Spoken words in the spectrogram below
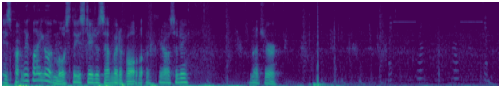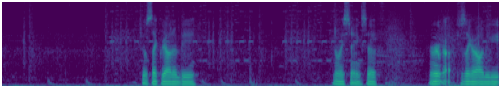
Is partly cloudy what most of these stages have by default out of curiosity? I'm not sure. Feels like we ought to be noise tanks if or uh, feels like I ought to be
